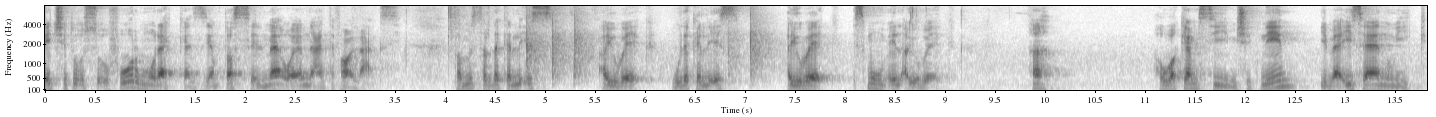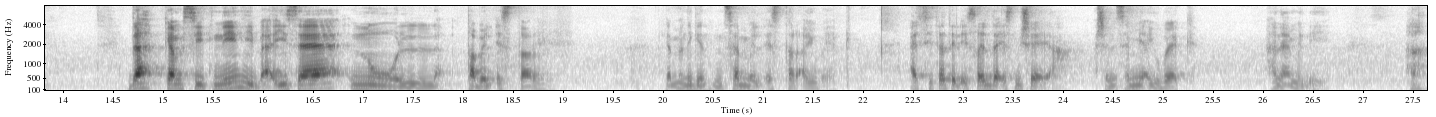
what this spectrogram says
H2SO4 مركز يمتص الماء ويمنع التفاعل العكسي. طب مستر ده كان ليه اسم IUPAC. وده كان ليه اسم IUPAC. اسمهم إيه ال IUPAC؟ ها؟ هو كام سي؟ مش اتنين؟ يبقى ايثانويك ده كام C اتنين؟ يبقى ايثانول طب الإستر. لما نيجي نسمي الإستر IUPAC. أسيتات ال ethyl ده اسم شائع عشان نسميه IUPAC. هنعمل إيه؟ ها؟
